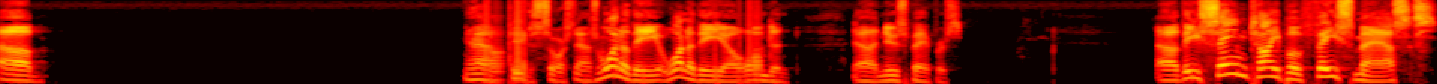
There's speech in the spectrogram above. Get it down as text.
Uh, see the source now. It's one of the one of the uh, London uh, newspapers. Uh, the same type of face masks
